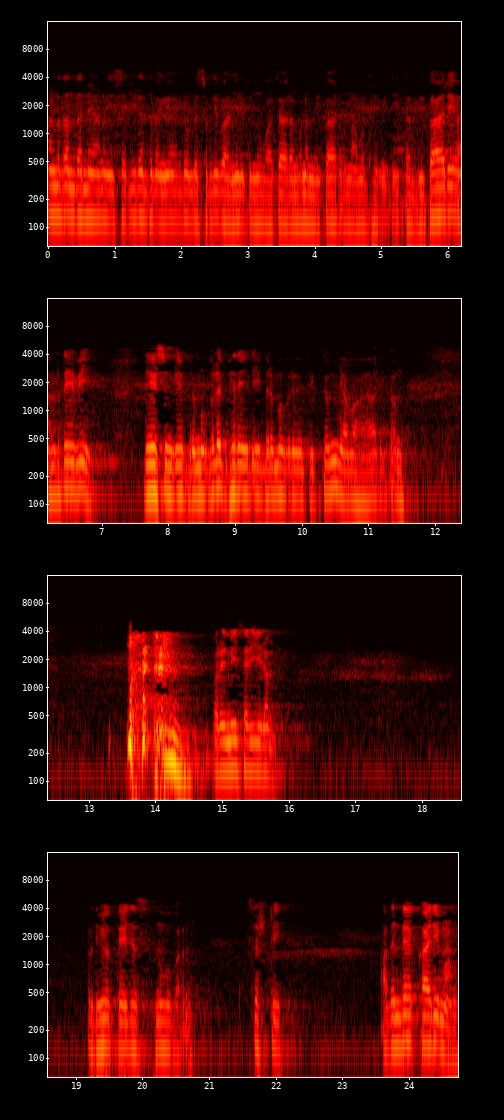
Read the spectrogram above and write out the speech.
അനൃതം തന്നെയാണ് ഈ ശരീരം തുടങ്ങിയ എന്തുകൊണ്ട് ശ്രുതി പറഞ്ഞിരിക്കുന്നു വാചാരംഭണം വികാരം നാമധേവി തദ്വികാരെ അനൃതേവി ദേശിങ്കെ ബ്രഹ്മ ഉപലഭ്യതേതി ബ്രഹ്മപുരത്തിത്വം വ്യാവഹാരികം. പറയുന്ന ഈ ശരീരം പൃഥ്വി തേജസ് എന്ന് പറഞ്ഞു. സൃഷ്ടി. അതിന്റെ കാര്യമാണ്.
